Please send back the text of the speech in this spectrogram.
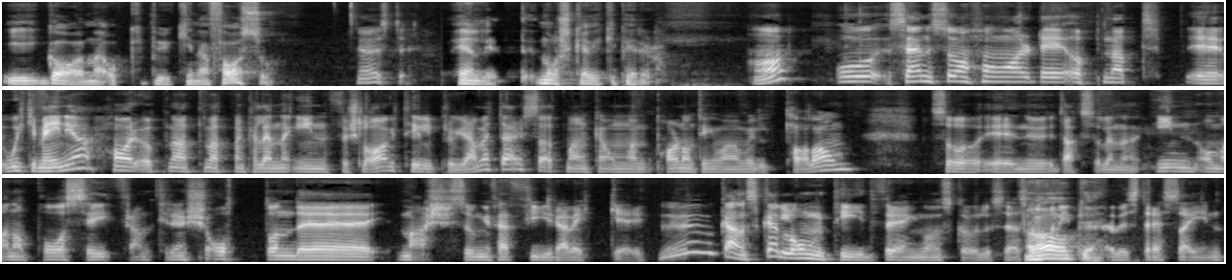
i Ghana och Burkina Faso. Ja, just det. Enligt norska Wikipedia. Ja, och sen så har det öppnat, eh, Wikimania har öppnat med att man kan lämna in förslag till programmet där så att man kan, om man har någonting man vill tala om, så är det nu dags att lämna in om man har på sig fram till den 28 mars, så ungefär fyra veckor. Ganska lång tid för en gångs skull, så att ja, man okay. inte behöver stressa in.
